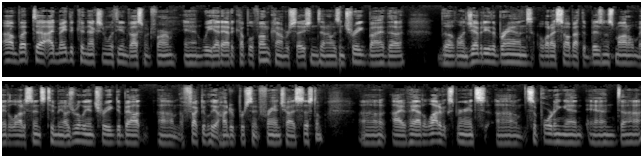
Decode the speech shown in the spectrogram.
Uh, but uh, I'd made the connection with the investment firm, and we had had a couple of phone conversations, and I was intrigued by the the longevity of the brand. What I saw about the business model made a lot of sense to me. I was really intrigued about um, effectively a hundred percent franchise system. Uh, I've had a lot of experience um, supporting and and uh,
